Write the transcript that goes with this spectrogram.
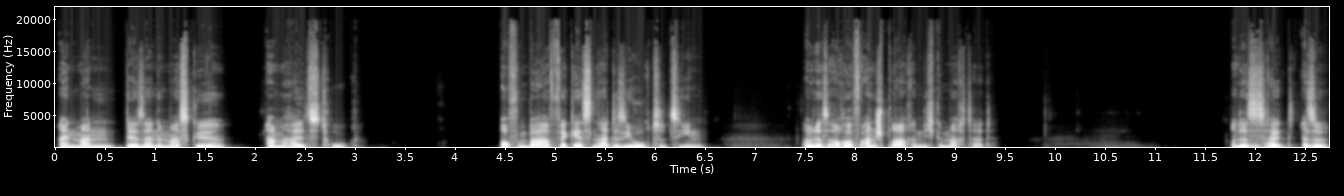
ein Mann, der seine Maske am Hals trug. Offenbar vergessen hatte, sie hochzuziehen aber das auch auf Ansprache nicht gemacht hat. Und das ist halt, also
